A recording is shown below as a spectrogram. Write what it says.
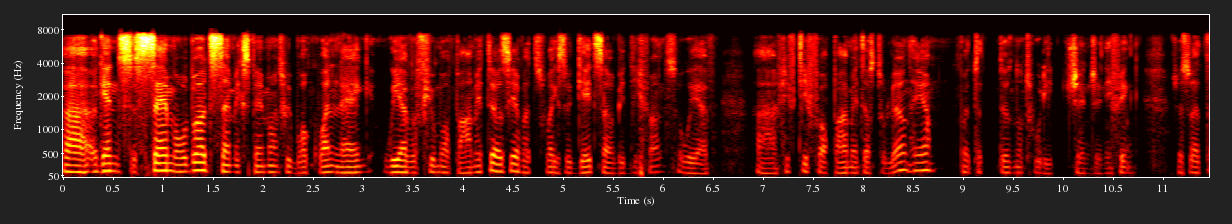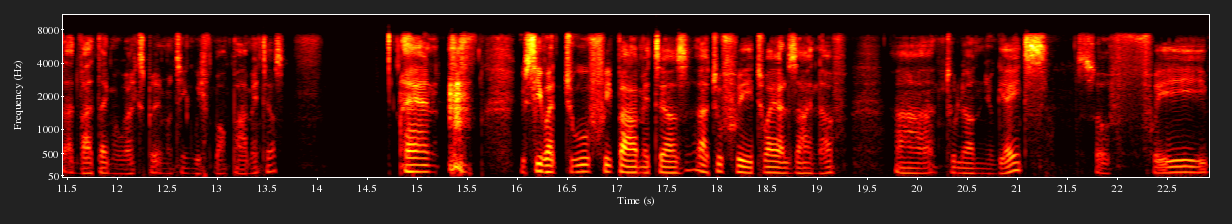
Uh, again, it's the same robot, same experiment. We broke one leg. We have a few more parameters here. That's why the gaits are a bit different. So we have uh, 54 parameters to learn here, but that does not really change anything. Just that at that time we were experimenting with more parameters. And you see that two free parameters, uh, two free trials are enough uh, to learn new gaits. So free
